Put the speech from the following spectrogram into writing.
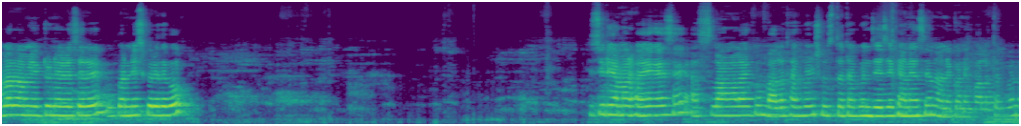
আবার আমি একটু নেড়ে চেড়ে উপর নিচ করে দেব। খিচুড়ি আমার হয়ে গেছে। আসসালামু আলাইকুম। ভালো থাকবেন, সুস্থ থাকবেন, যে যেখানে আছেন অনেক অনেক ভালো থাকবেন।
